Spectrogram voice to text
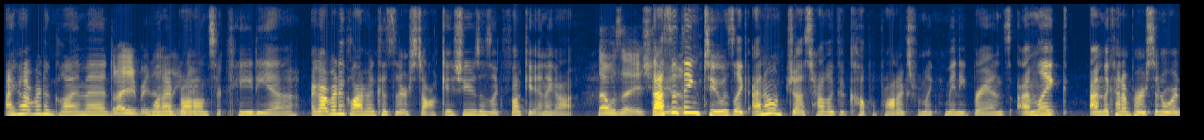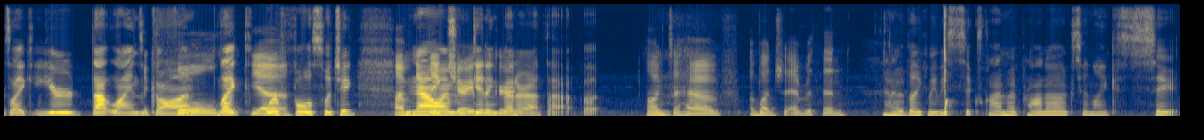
I got rid of Glymed But I didn't bring when I brought either. on Circadia. I got rid of Glymed because their stock issues. I was like, fuck it, and I got. That was an issue. That's the thing too. Is like I don't just have like a couple products from like many brands. I'm like I'm the kind of person where it's like you're that line's Like, gone. full- like yeah. we're full switching. I'm now I'm getting picker. better at that. But I like to have a bunch of everything. I have like maybe six Glymed products and like six,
